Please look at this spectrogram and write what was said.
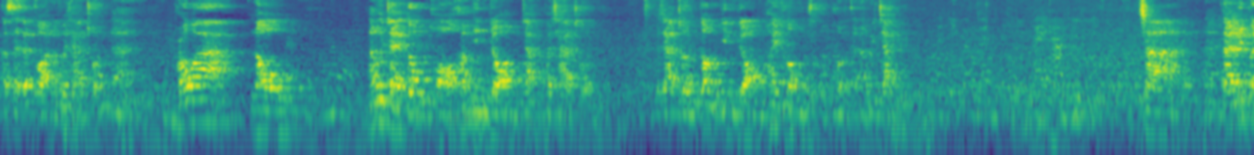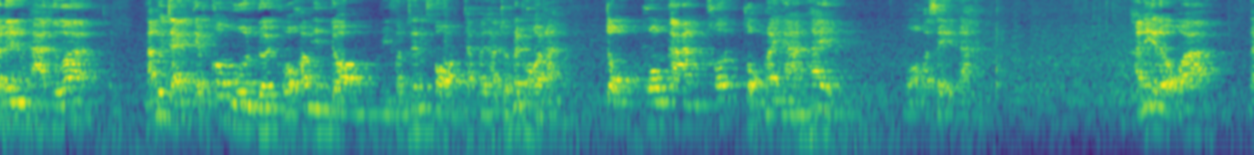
เกษตรกรและประชาชนนะ เพราะว่าเรานักวิจัยต้องขอคำยินยอมจากประชาชน ประชาชนต้องยินยอมให้ข้อมูลส่วนบุคคลกับนักวิจัยใช่แต่นี่ประเด็นปัญหาคือว่านักวิจัยเก็บข้อมูลโดยขอความยินยอมมีคอนเซนต์ฟอร์มจากประชาชนไม่พอนะจบโครงการเขาส่งรายงานให้หมอเกษตรนะ อันนี้ก็เลยบอกว่าใน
